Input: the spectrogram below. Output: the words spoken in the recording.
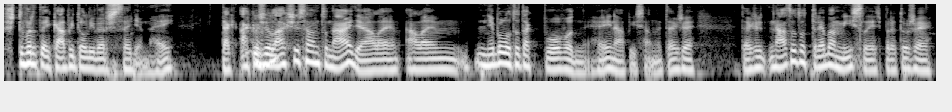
4. kapitoly verš 7, hej? Tak akože uh-huh. ľahšie sa nám to nájde, ale, ale nebolo to tak pôvodne, hej, napísané. Takže, takže na toto treba myslieť, pretože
